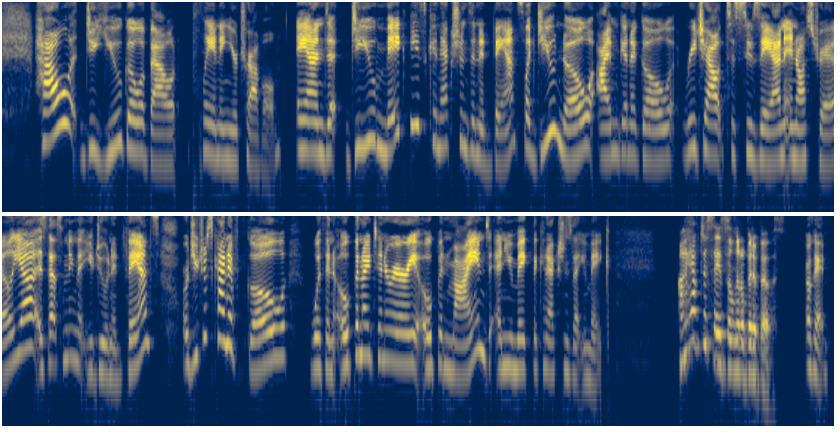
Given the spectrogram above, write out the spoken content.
How do you go about planning your travel? And do you make these connections in advance? Like, do you know I'm going to go reach out to Suzanne in Australia? Is that something that you do in advance? Or do you just kind of go with an open itinerary, open mind, and you make the connections that you make? I have to say it's a little bit of both. Okay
